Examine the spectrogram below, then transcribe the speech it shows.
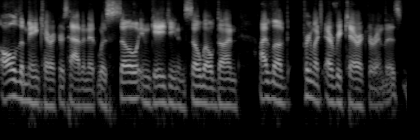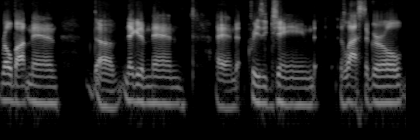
all the main characters have in it was so engaging and so well done. I loved pretty much every character in this Robot Man, uh, Negative Man, and Crazy Jane, Elastigirl,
